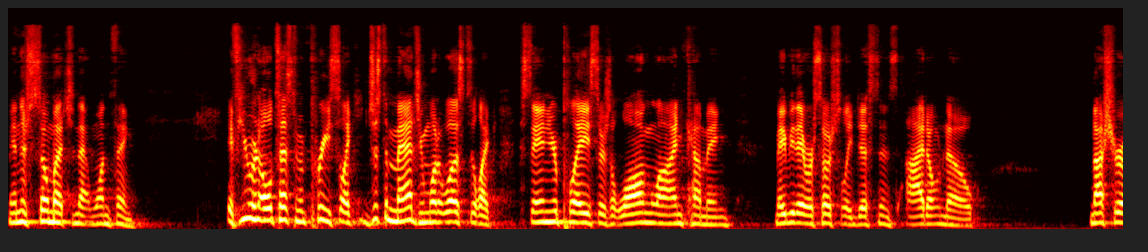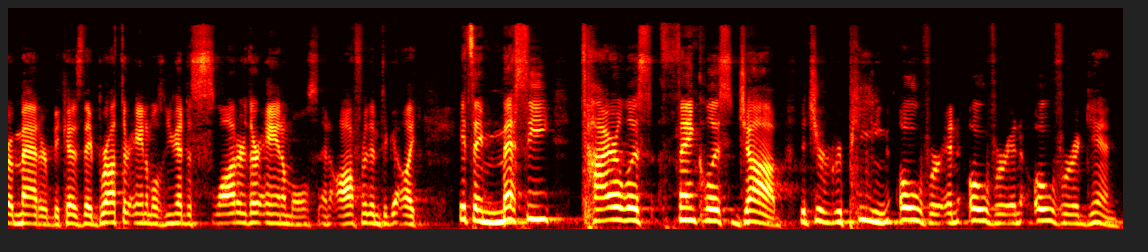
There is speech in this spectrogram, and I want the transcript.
Man, there's so much in that one thing. If you were an Old Testament priest, like just imagine what it was to like stay in your place, there's a long line coming. Maybe they were socially distanced. I don't know. Not sure it mattered because they brought their animals and you had to slaughter their animals and offer them to God. Like it's a messy, tireless, thankless job that you're repeating over and over and over again.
